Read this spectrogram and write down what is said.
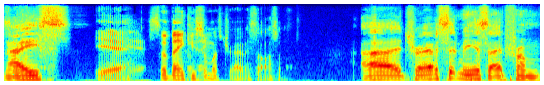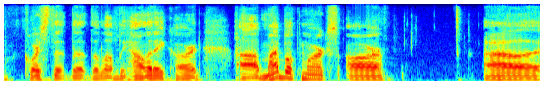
Nice. Yeah. So thank you so much, Travis. Awesome. Uh, Travis sent me aside from, of course, the, the, the lovely holiday card. Uh, my bookmarks are uh,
